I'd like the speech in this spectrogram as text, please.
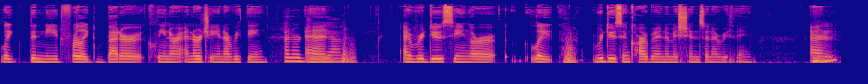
like the need for like better, cleaner energy and everything. Energy, and, yeah. And reducing or like reducing carbon emissions and everything. And Mhm.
